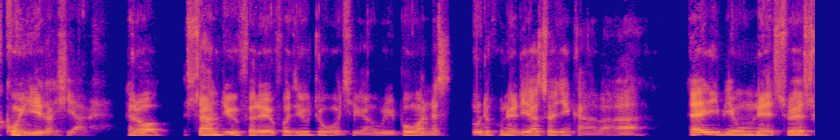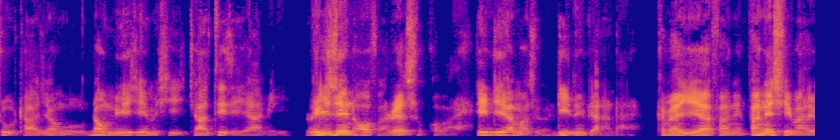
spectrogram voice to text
အခွင့်အရေးသာရှိရမယ်အဲ့တော့စံပြု Federal ဖွဲ့စည်းချုပ်ပုံအခြေခံဥပဒေပုံမှန်20တစ်ခုနဲ့တရားစွဲခြင်းခံရတာကအဲ့ဒီပြည်မှုနဲ့ဆွဲဆိုထားကြောင်းကိုနှောင့်နှေးခြင်းမရှိကြားသိစေရမည် reason of arrest ကိုခေါ်ပါတယ်အိန္ဒိယမှာဆိုအတိအလင်းပြဋ္ဌာန်းထားတယ် ခင်ဗျရေးရဖန်နေဖန်တဲ့ရှေ့မှာလေ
